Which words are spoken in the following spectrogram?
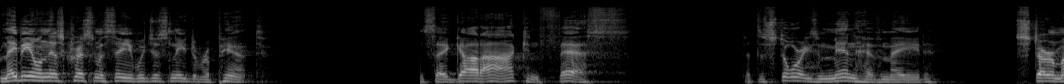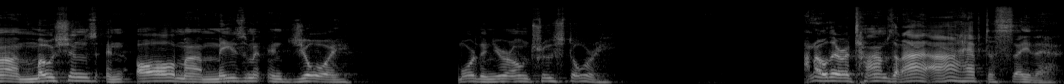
Maybe on this Christmas Eve, we just need to repent and say, God, I confess that the stories men have made stir my emotions and all my amazement and joy more than your own true story. I know there are times that I, I have to say that.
